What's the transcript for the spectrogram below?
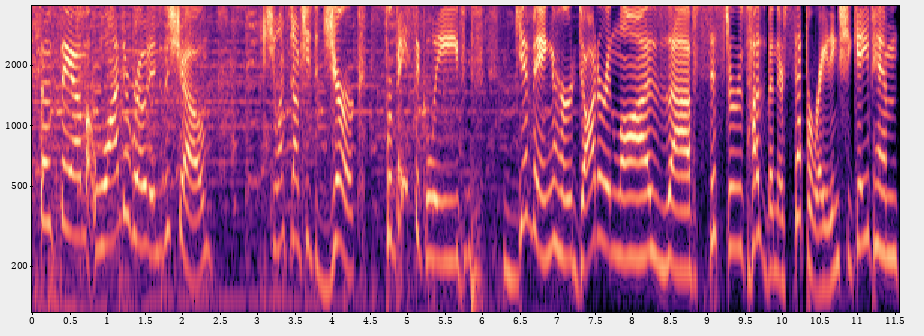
So, Sam, Wanda wrote into the show. She wants to know if she's a jerk for basically giving her daughter in law's uh, sister's husband, they're separating. She gave him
